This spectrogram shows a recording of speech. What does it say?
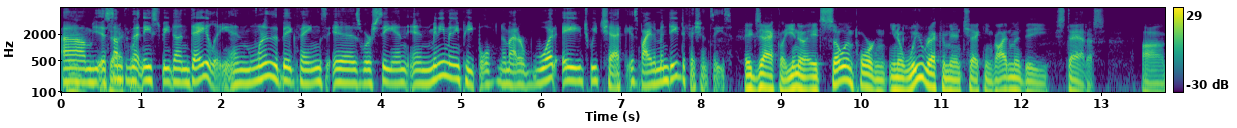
Um, It's something that needs to be done daily. And one of the big things is we're seeing in many, many people, no matter what age we check, is vitamin D deficiencies. Exactly. You know, it's so important. You know, we recommend checking vitamin D status uh,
